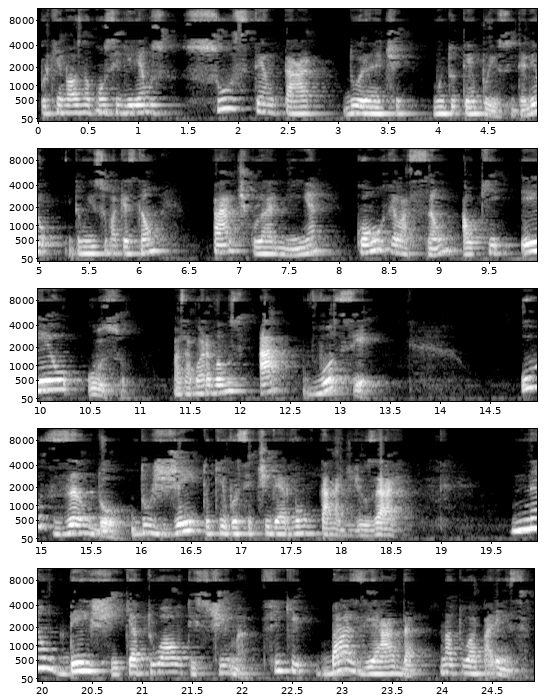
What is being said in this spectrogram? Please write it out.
porque nós não conseguiremos sustentar durante muito tempo isso, entendeu? Então isso é uma questão particular minha com relação ao que eu uso. Mas agora vamos a você. Usando do jeito que você tiver vontade de usar, não deixe que a tua autoestima fique baseada na tua aparência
